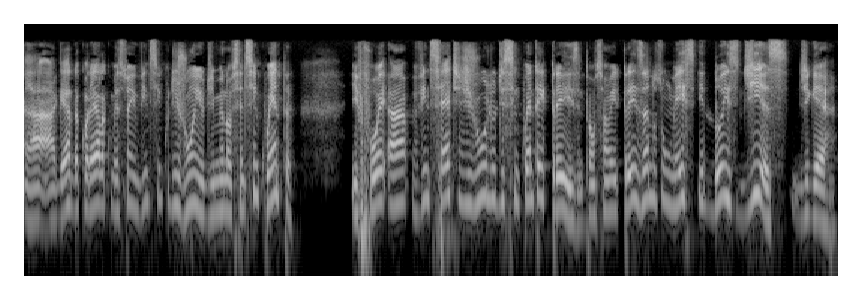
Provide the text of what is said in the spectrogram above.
A, a Guerra da Coreia começou em 25 de junho de 1950 e foi a 27 de julho de 53. Então são aí três anos, um mês e dois dias de guerra.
